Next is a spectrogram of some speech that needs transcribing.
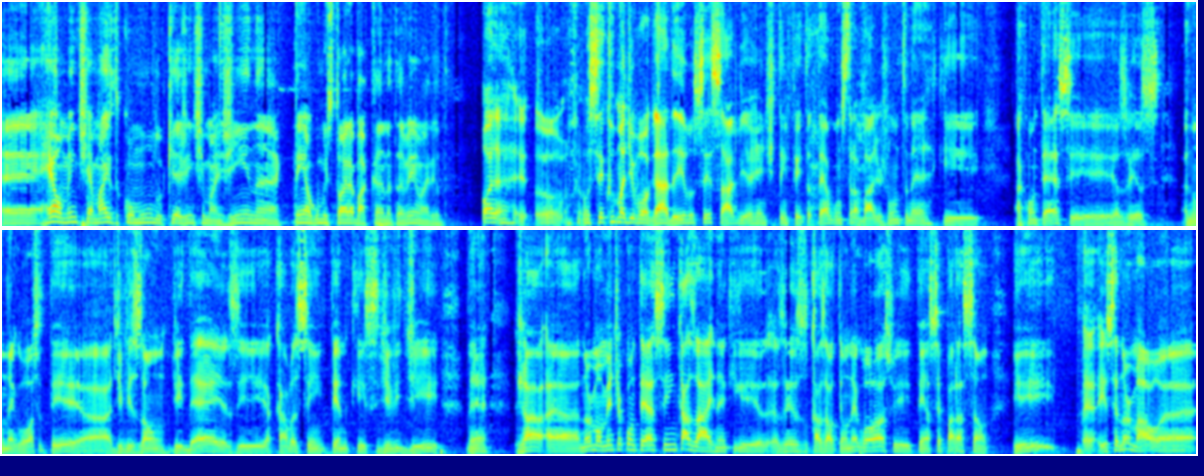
é, realmente é mais do comum do que a gente imagina. Tem alguma história bacana também, Marildo? Olha, eu, você como advogado aí, você sabe, a gente tem feito até alguns trabalhos junto, né? Que acontece, às vezes, no negócio ter a divisão de ideias e acaba, assim, tendo que se dividir, né? Já, é, normalmente acontece em casais, né? Que às vezes o casal tem um negócio e tem a separação. E é, isso é normal. É,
